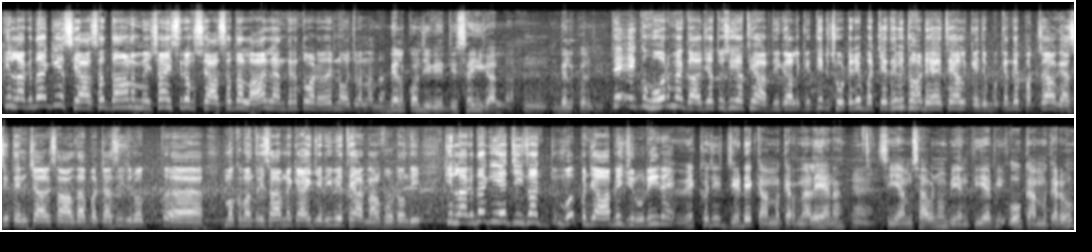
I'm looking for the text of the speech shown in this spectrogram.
ਕੀ ਲੱਗਦਾ ਕਿ ਇਹ ਸਿਆਸਤਦਾਨ ਹਮੇਸ਼ਾ ਹੀ ਸਿਰਫ ਸਿਆਸਤ ਦਾ ਲਾਭ ਲੈਂਦੇ ਨੇ ਤੁਹਾਡੇ ਨੌਜਵਾਨਾਂ ਦਾ? ਬਿਲਕੁਲ ਜੀ ਵੀਰ ਜੀ ਸਹੀ ਗੱਲ ਆ। ਬਿਲਕੁਲ ਜੀ। ਤੇ ਇੱਕ ਹੋਰ ਮੈਂ ਗੱਲ ਜੇ ਤੁਸੀਂ ਹਥਿਆਰ ਦੀ ਗੱਲ ਕੀਤੀ ਇੱਕ ਛੋਟੇ ਜਿਹੇ ਬੱਚੇ ਤੇ ਵੀ ਤੁਹਾਡੇ ਇੱਥੇ ਹਲਕੇ 'ਚ ਕਹਿੰਦੇ ਪਰਚਾ ਹੋ ਗਿਆ ਸੀ 3-4 ਸਾਲ ਦਾ ਬੱਚਾ ਸੀ ਜਦੋਂ ਮੁੱਖ ਮੰਤਰੀ ਸਾਹਿਬ ਨੇ ਕਿਹਾ ਜਿਹੜੀ ਵੀ ਹਥਿਆਰ ਨਾਲ ਫੋਟੋ ਹੁੰਦੀ ਕੀ ਲੱਗਦਾ ਕਿ ਇਹ ਚੀਜ਼ਾਂ ਪੰਜਾਬ ਲਈ ਜ਼ਰੂਰੀ ਨੇ? ਵੇਖੋ ਜੀ ਜਿਹੜੇ ਕੰਮ ਕਰਨ ਵਾਲੇ ਆ ਨਾ ਸੀਐਮ ਸਾਹਿਬ ਨੂੰ ਬੇਨਤੀ ਆ ਵੀ ਉਹ ਕੰਮ ਕਰੋ।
